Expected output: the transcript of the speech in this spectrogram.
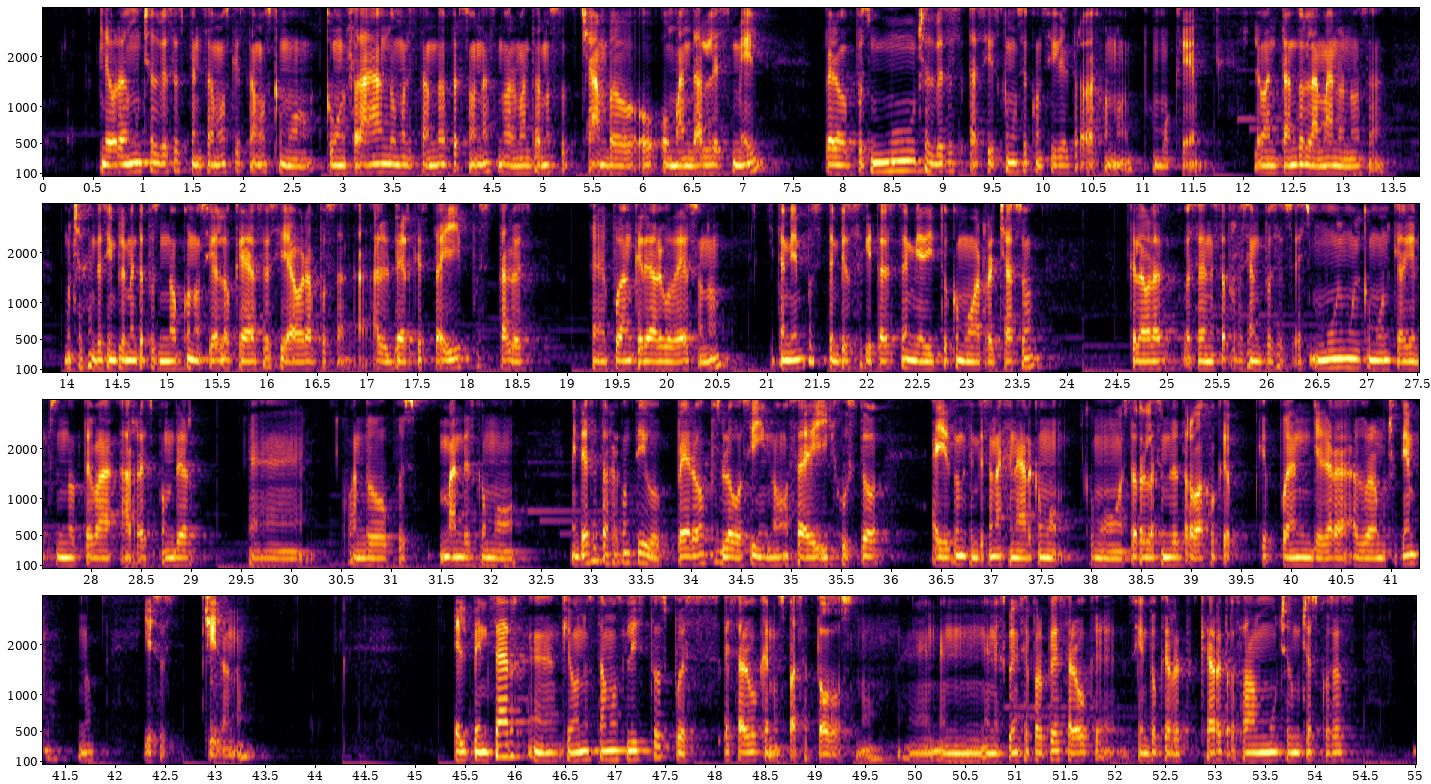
de verdad muchas veces pensamos que estamos como, como enfadando, molestando a personas, ¿no? Al mandarnos chamba o, o, mandarles mail. Pero pues muchas veces así es como se consigue el trabajo, ¿no? Como que levantando la mano, ¿no? O sea, mucha gente simplemente pues no conocía lo que haces y ahora pues al, ver que está ahí, pues tal vez eh, puedan querer algo de eso, ¿no? Y también pues te empiezas a quitar este miedito como a rechazo, que la verdad, o sea, en esta profesión pues es, es muy muy común que alguien pues no te va a responder. Eh, cuando pues mandes como, me interesa trabajar contigo, pero pues luego sí, ¿no? O sea, y justo ahí es donde se empiezan a generar como, como estas relaciones de trabajo que, que pueden llegar a, durar mucho tiempo, ¿no? Y eso es chido, ¿no? El pensar eh, que aún no estamos listos, pues es algo que nos pasa a todos, ¿no? En, en, experiencia propia es algo que siento que, que, ha retrasado muchas, muchas cosas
